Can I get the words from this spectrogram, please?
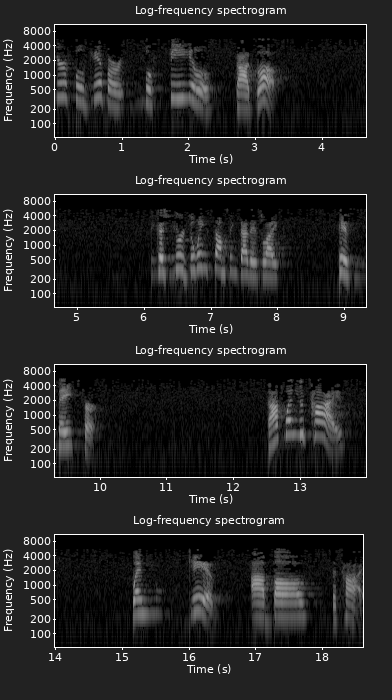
cheerful giver, you will feel God's love. Because you're doing something that is like his nature. Not when you tithe, when you give above the tithe.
